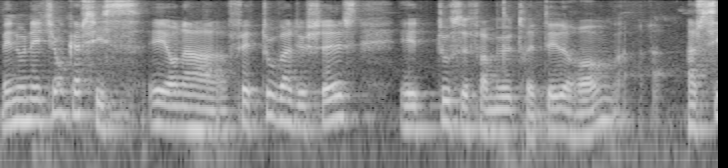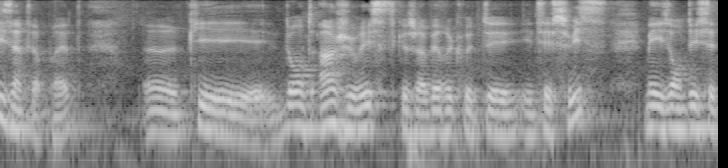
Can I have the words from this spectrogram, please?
Mais nous n'étions qu'à six. Et on a fait tout Val-Duchesse et tout ce fameux traité de Rome à six interprètes. Euh, qui, dont un juriste que j'avais recruté était suisse, mais ils ont dit c'est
